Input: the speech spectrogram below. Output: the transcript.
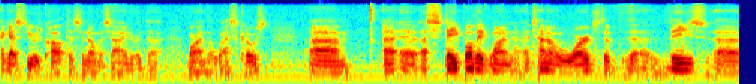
I guess you would call it the Sonoma side or the more on the West Coast. Um, a, a, staple. They've won a ton of awards. The, the these uh,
